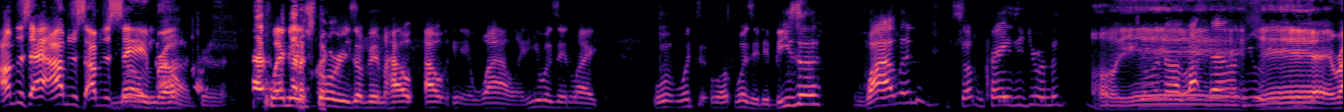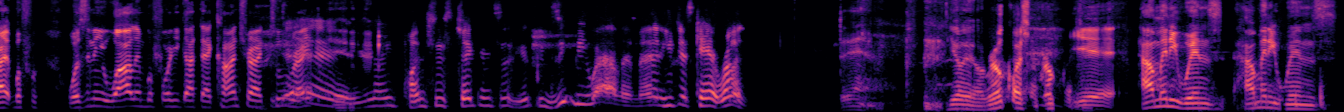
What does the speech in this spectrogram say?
I'm just I'm just I'm just saying, No, bro. not, bro. Plenty of stories of him out out here wilding. He was in like what what, what was it? Ibiza wilding something crazy during the Oh During yeah, our lockdown, he was- yeah, right before wasn't he wilding before he got that contract too, yeah, right? You know, he punched his chicken. To, Zeke be wilding, man. He just can't run. Damn. Yo, yo, real question, real question. Yeah, How many wins? How many wins,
